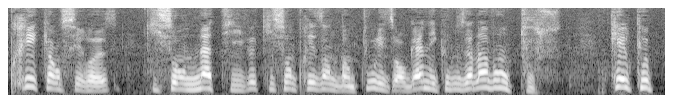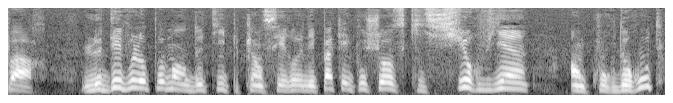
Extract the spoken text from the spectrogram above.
précancéreuses, qui sont natives, qui sont présentes dans tous les organes et que nous en avons tous. Quelque part, le développement de type cancéreux n'est pas quelque chose qui survient en cours de route,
